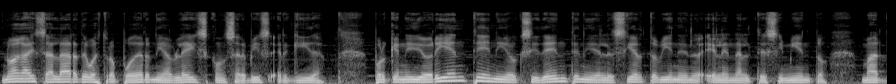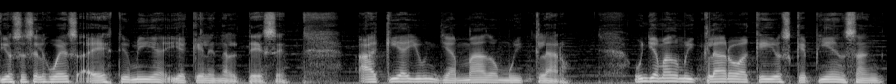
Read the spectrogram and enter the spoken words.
No hagáis alar de vuestro poder, ni habléis con cerviz erguida. Porque ni de oriente, ni de occidente, ni del desierto viene el enaltecimiento. Mas Dios es el juez, a este humilla y a aquel enaltece. Aquí hay un llamado muy claro. Un llamado muy claro a aquellos que piensan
